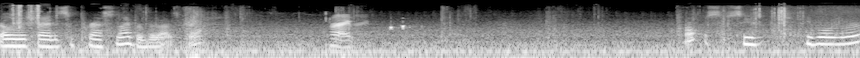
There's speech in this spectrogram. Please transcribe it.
I really wish I had a suppressed sniper, but that's cool. Alright. Oh, see people over there?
